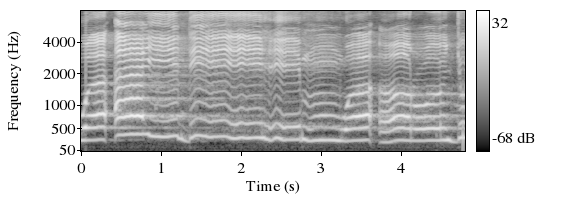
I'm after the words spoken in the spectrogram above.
وأيديهم وأرجلهم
